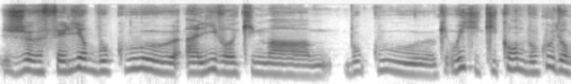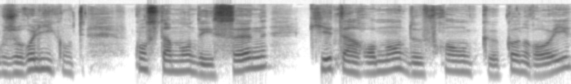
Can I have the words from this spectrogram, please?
je fais lire beaucoup euh, un livre qui m'a beaucoup, oui, qui, compte beaucoup, donc je relis constamment des scènes, qui est un roman de Frank Conroy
